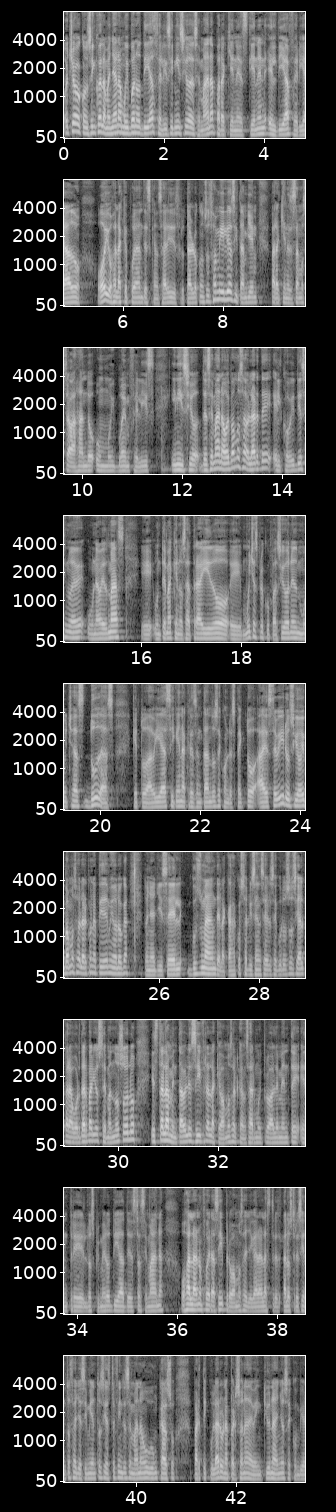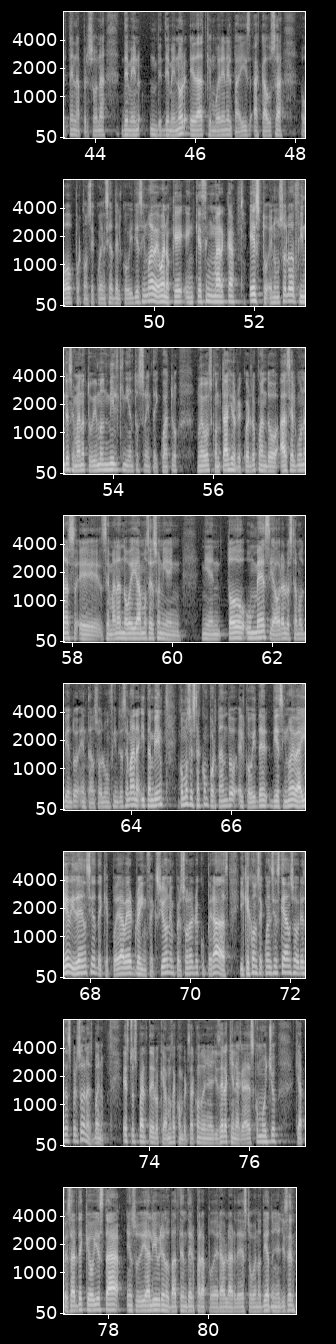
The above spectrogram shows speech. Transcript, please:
8 con 5 de la mañana, muy buenos días, feliz inicio de semana para quienes tienen el día feriado hoy. Ojalá que puedan descansar y disfrutarlo con sus familias y también para quienes estamos trabajando un muy buen, feliz inicio de semana. Hoy vamos a hablar del el COVID-19 una vez más, eh, un tema que nos ha traído eh, muchas preocupaciones, muchas dudas que todavía siguen acrecentándose con respecto a este virus. Y hoy vamos a hablar con la epidemióloga, doña Giselle Guzmán, de la Caja Costarricense del Seguro Social, para abordar varios temas, no solo esta lamentable cifra, la que vamos a alcanzar muy probablemente entre los primeros días de esta semana. Ojalá no fuera así, pero vamos a llegar a, las a los 300 fallecimientos y este fin de semana hubo un caso particular, una persona de 21 años se convierte en la persona de, de menor edad que muere en el país a causa o por consecuencias del COVID-19. Bueno, ¿qué, ¿en qué se enmarca esto? En un solo fin de semana tuvimos 1.534 nuevos contagios. Recuerdo cuando hace algunas eh, semanas no veíamos eso ni en ni en todo un mes y ahora lo estamos viendo en tan solo un fin de semana. Y también cómo se está comportando el COVID-19. Hay evidencias de que puede haber reinfección en personas recuperadas y qué consecuencias quedan sobre esas personas. Bueno, esto es parte de lo que vamos a conversar con doña Gisela, a quien le agradezco mucho que a pesar de que hoy está en su día libre nos va a atender para poder hablar de esto. Buenos días, doña Gisela.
